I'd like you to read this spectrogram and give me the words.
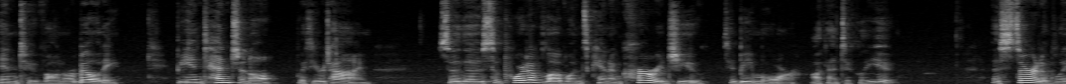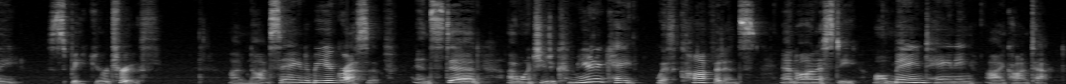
into vulnerability. Be intentional with your time so those supportive loved ones can encourage you to be more authentically you. Assertively speak your truth. I'm not saying to be aggressive. Instead, I want you to communicate with confidence and honesty while maintaining eye contact.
